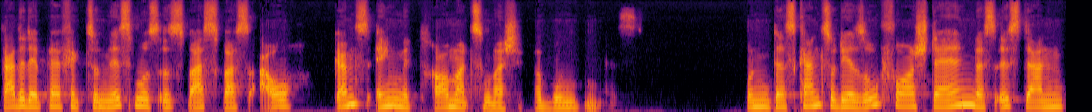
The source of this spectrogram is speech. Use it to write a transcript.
Gerade der Perfektionismus ist was, was auch ganz eng mit Trauma zum Beispiel verbunden ist. Und das kannst du dir so vorstellen, das ist dann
